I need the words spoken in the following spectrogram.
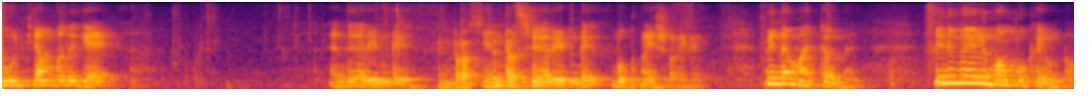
നൂറ്റി അമ്പത് കെ എന്ത് കയറിയുണ്ട് ഇൻട്രസ്റ്റ് കയറിയിട്ടുണ്ട് ബുക്ക് മൈ ഷോയിൽ പിന്നെ മറ്റൊന്ന് സിനിമയിൽ മമ്മൂക്കയുണ്ടോ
